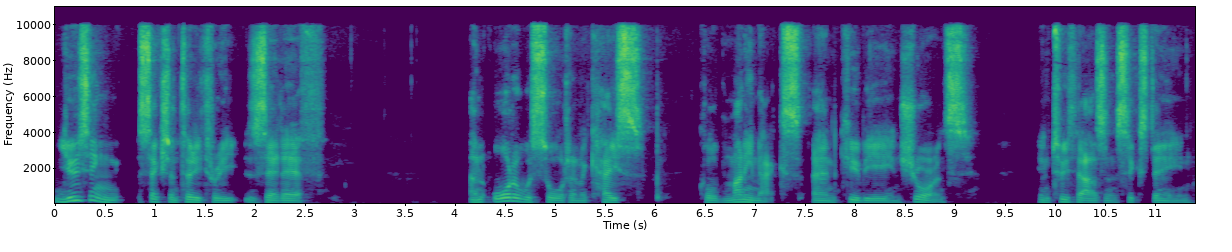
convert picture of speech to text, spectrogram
Using Section 33ZF, an order was sought in a case called Moneymax and QBE Insurance in 2016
